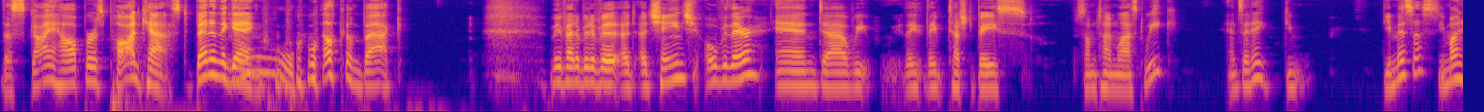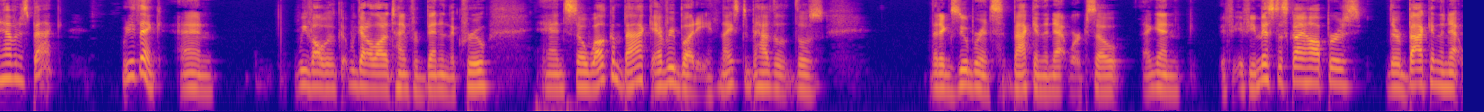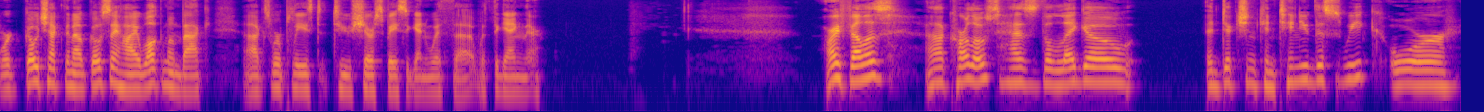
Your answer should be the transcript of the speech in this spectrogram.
the Skyhoppers podcast. Ben and the gang, welcome back. They've had a bit of a, a, a change over there, and uh, we they they touched base sometime last week and said, "Hey, do you, do you miss us? Do you mind having us back? What do you think?" And we've always we got a lot of time for Ben and the crew, and so welcome back, everybody. Nice to have the, those that exuberance back in the network. So again, if if you missed the Skyhoppers, they're back in the network. Go check them out. Go say hi. Welcome them back because we're pleased to share space again with uh, with the gang there. All right, fellas. Uh, Carlos, has the Lego addiction continued this week, or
